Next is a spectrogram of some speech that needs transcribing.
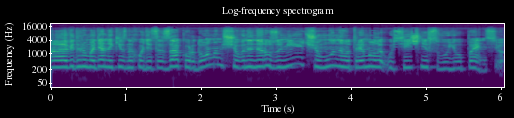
е, від громадян, які знаходяться за кордоном, що вони не розуміють, чому не отримали у січні свою пенсію.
